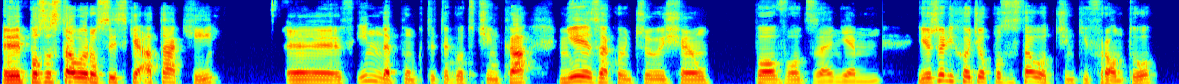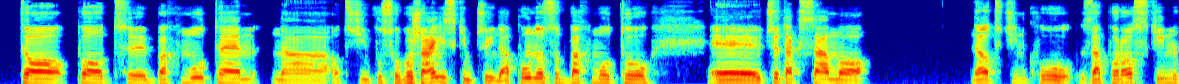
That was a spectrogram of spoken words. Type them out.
E, pozostałe rosyjskie ataki w inne punkty tego odcinka nie zakończyły się powodzeniem. Jeżeli chodzi o pozostałe odcinki frontu, to pod Bachmutem na odcinku słobożańskim, czyli na północ od Bachmutu, e, czy tak samo na odcinku zaporowskim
